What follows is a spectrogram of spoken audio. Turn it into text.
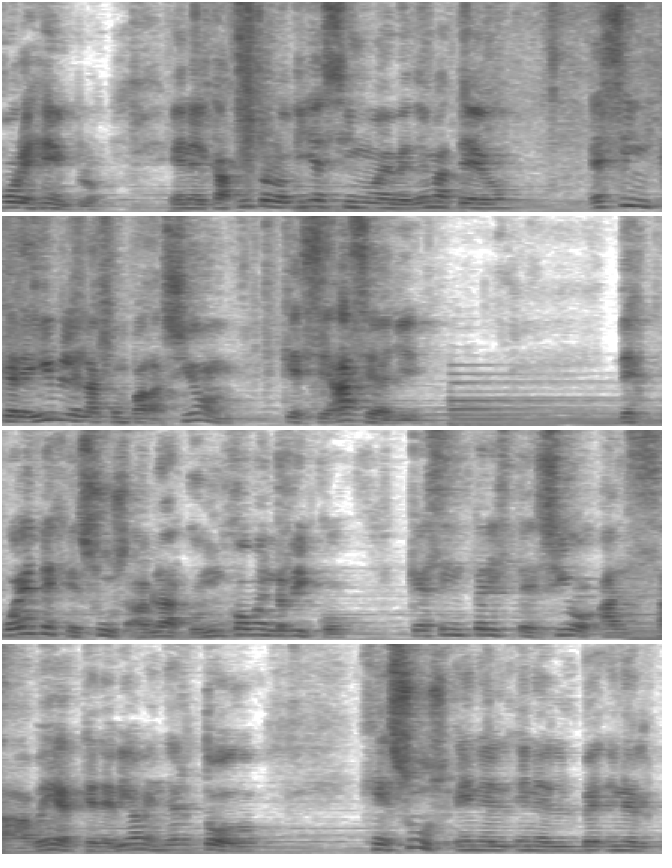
Por ejemplo, en el capítulo 19 de Mateo, es increíble la comparación que se hace allí. Después de Jesús hablar con un joven rico que se entristeció al saber que debía vender todo, Jesús en el, en el, en el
